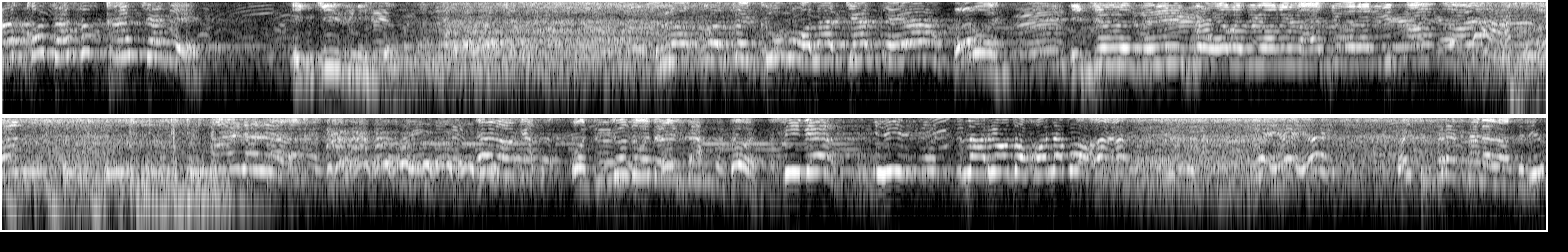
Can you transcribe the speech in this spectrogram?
Raqqosasiz qanchadi? 200 ming so'm. Raqqosa ko'p olarkanda ichimizda eng ko'p oladiganim mana shu bo'ladi bitta. Siber. I, naryoqda xona bor. Hey, hey, hey. Hey, tu biraz sanalandırıyor.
